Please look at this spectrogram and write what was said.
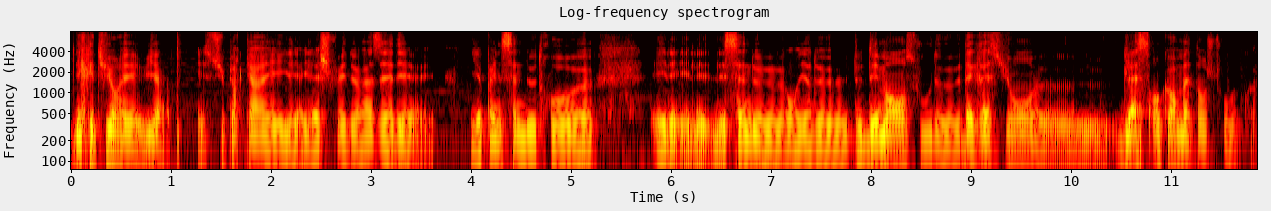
d'écriture, lui, est super carré, il est achevé de A à Z, il n'y a pas une scène de trop. Et les, les- les scènes de, on va dire de, de démence ou d'agression euh, glacent encore maintenant, je trouve. Quoi.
